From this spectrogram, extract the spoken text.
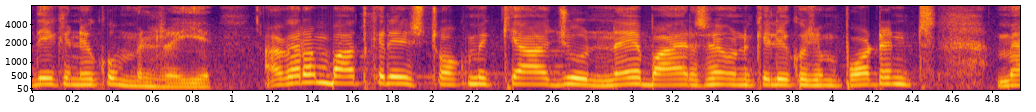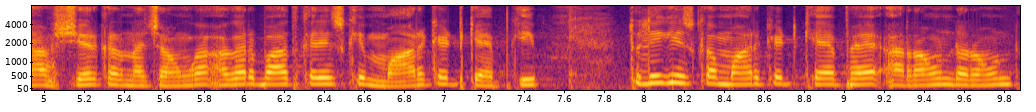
देखने को मिल रही है। अगर हम बात करें स्टॉक में क्या जो नए बायर्स हैं, उनके लिए कुछ इंपॉर्टेंट मैं आप शेयर करना चाहूँगा। अगर बात करें इसके मार्केट कैप की तो देखिए इसका मार्केट कैप है around around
